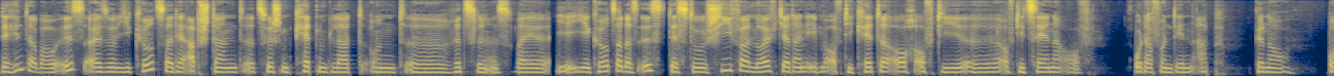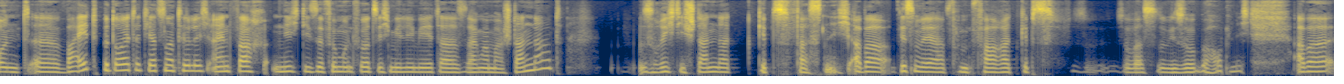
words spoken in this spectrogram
der Hinterbau ist, also je kürzer der Abstand äh, zwischen Kettenblatt und äh, Ritzeln ist, weil je, je kürzer das ist, desto schiefer läuft ja dann eben auf die Kette auch auf die, äh, auf die Zähne auf oder von denen ab. Genau. Und äh, weit bedeutet jetzt natürlich einfach nicht diese 45 Millimeter, sagen wir mal, Standard. So richtig Standard gibt's fast nicht. Aber wissen wir ja, vom Fahrrad gibt's so- sowas sowieso überhaupt nicht. Aber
